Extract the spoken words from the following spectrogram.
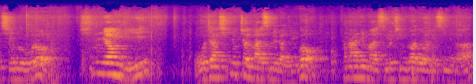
제목으로 신명기 5장 16절 말씀을 가지고 하나님 말씀을 증거하도록 하겠습니다.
